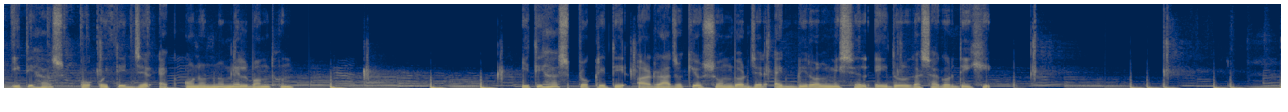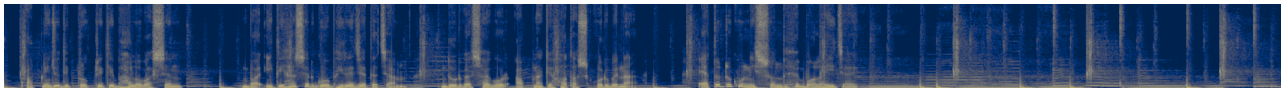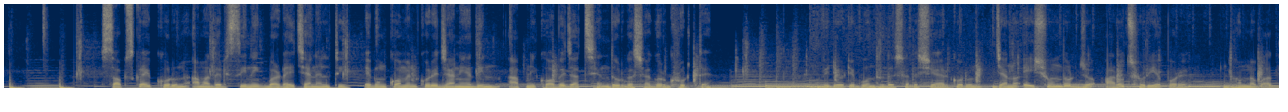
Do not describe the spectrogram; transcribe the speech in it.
ইতিহাস ও ঐতিহ্যের এক অনন্য মেলবন্ধন। ইতিহাস, প্রকৃতি আর রাজকীয় সৌন্দর্যের এক বিরল মিশেল এই দুর্গাসাগর দিঘি। আপনি যদি প্রকৃতি ভালোবাসেন বা ইতিহাসের গভীরে যেতে চান, দুর্গাসাগর আপনাকে হতাশ করবে না। এতটুকু নিঃসন্দেহে বলাই যায়। সাবস্ক্রাইব করুন আমাদের সিনিক বাডাই চ্যানেলটি এবং কমেন্ট করে জানিয়ে দিন আপনি কবে যাচ্ছেন দুর্গাসাগর ঘুরতে। ভিডিওটি বন্ধুদের সাথে শেয়ার করুন যেন এই সৌন্দর্য আরও ছড়িয়ে পড়ে। ধন্যবাদ।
